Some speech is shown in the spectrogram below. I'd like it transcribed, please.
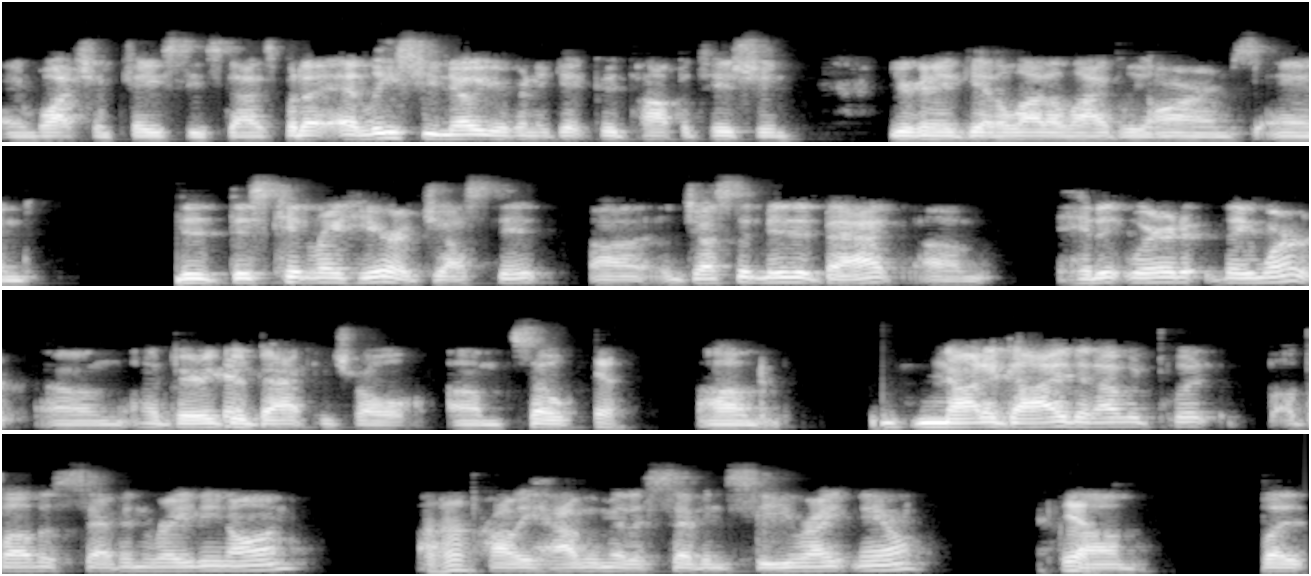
and watch them face these guys. But at least you know you're going to get good competition. You're going to get a lot of lively arms, and th- this kid right here adjusted uh, just admitted bat. Um, hit it where they weren't. Um, had very yeah. good bat control. Um, so yeah um, not a guy that I would put above a seven rating on. Uh-huh. probably have him at a seven C right now. Yeah. Um, but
